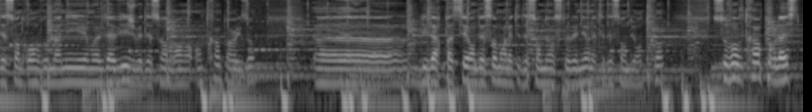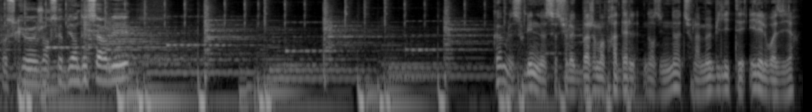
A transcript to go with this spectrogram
descendre en Roumanie et Moldavie, je vais descendre en, train, par exemple. Euh, L'hiver passé, en décembre, on était descendu en Slovénie, on était descendu en train. Souvent le train pour l'Est, parce que genre c'est bien desservi. Comme le souligne le sociologue Benjamin Pradel dans une note sur la mobilité et les loisirs,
